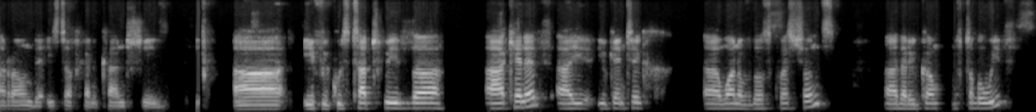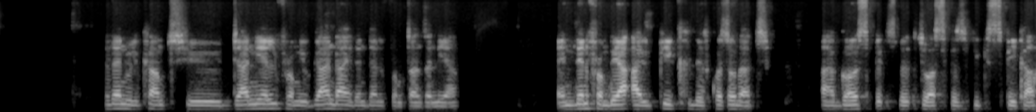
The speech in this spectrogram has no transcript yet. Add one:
around the East African countries? Uh, if we could start with uh, Kenneth, uh, you, you can take uh, one of those questions uh, that you're comfortable with. And then we'll come to Daniel from Uganda and then Daniel from Tanzania. And then from there, I'll pick the question that uh, goes to a specific speaker.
